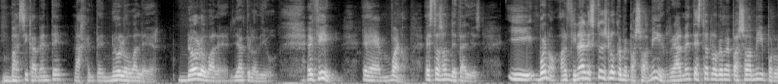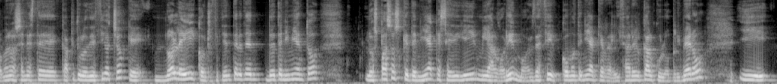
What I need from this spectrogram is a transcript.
básicamente la gente no lo va a leer. No lo va a leer, ya te lo digo. En fin, eh, bueno, estos son detalles. Y bueno, al final esto es lo que me pasó a mí. Realmente esto es lo que me pasó a mí, por lo menos en este capítulo 18, que no leí con suficiente detenimiento los pasos que tenía que seguir mi algoritmo, es decir, cómo tenía que realizar el cálculo primero y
